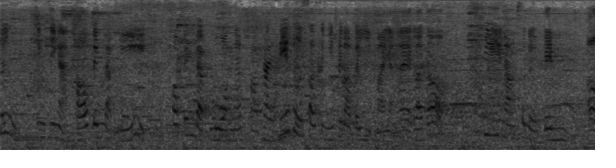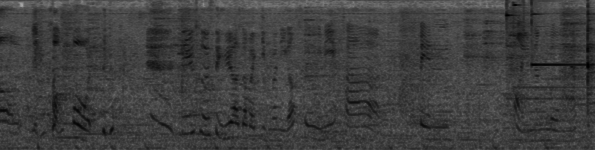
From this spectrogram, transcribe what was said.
ซึ่งจริงๆอะเขาเป็นแบบนี้เขาเป็นแบบรวมนะคะ นี่คือซาซิมิที่เราไปหยิบมาอย่างแรก แล้วก็ที่นำเสนอเป็นเอ่อของโปรดนี่คือสิ่งที่เราจะมากินวันนี้ก็คือนี่ค่ะ เป็นหอยนางรมนะคะ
